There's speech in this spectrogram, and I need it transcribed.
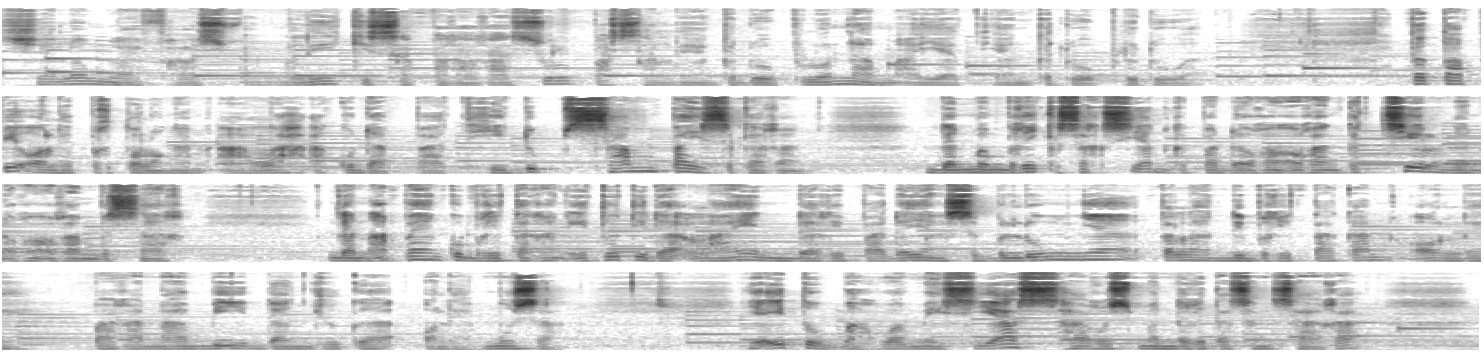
Shalom Life House Family, kisah para rasul pasal yang ke-26 ayat yang ke-22. Tetapi oleh pertolongan Allah aku dapat hidup sampai sekarang dan memberi kesaksian kepada orang-orang kecil dan orang-orang besar. Dan apa yang kuberitakan itu tidak lain daripada yang sebelumnya telah diberitakan oleh para nabi dan juga oleh Musa. Yaitu bahwa Mesias harus menderita sengsara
